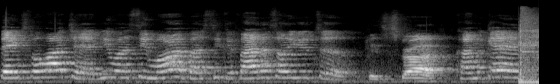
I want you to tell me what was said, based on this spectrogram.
Thanks for watching. If you want to see more of us, you can find us on YouTube. Please subscribe. Come again.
